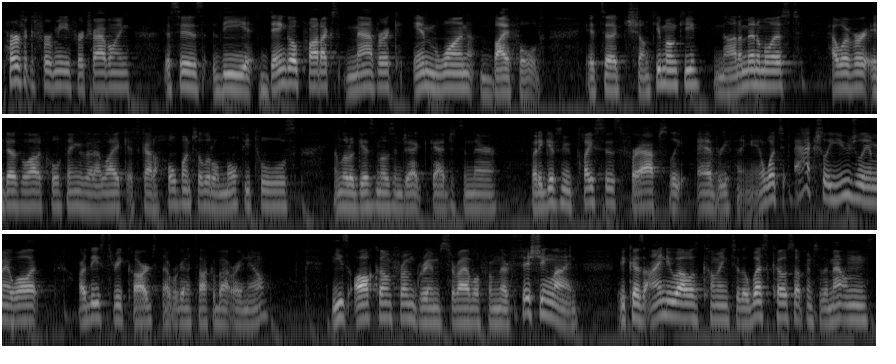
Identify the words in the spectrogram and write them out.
perfect for me for traveling. This is the Dango Products Maverick M1 Bifold. It's a chunky monkey, not a minimalist. However, it does a lot of cool things that I like. It's got a whole bunch of little multi-tools and little gizmos and jack gadgets in there. But it gives me places for absolutely everything. And what's actually usually in my wallet are these three cards that we're going to talk about right now. These all come from Grim Survival from their fishing line because I knew I was coming to the west coast up into the mountains.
